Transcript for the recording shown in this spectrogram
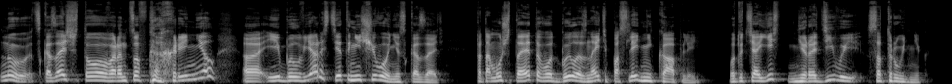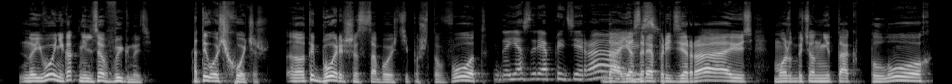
ну, сказать, что Воронцов охренел э, и был в ярости, это ничего не сказать. Потому что это вот было, знаете, последней каплей. Вот у тебя есть нерадивый сотрудник, но его никак нельзя выгнать. А ты очень хочешь. Но ты борешься с собой, типа, что вот... Да я зря придираюсь. Да, я зря придираюсь, может быть, он не так плох,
